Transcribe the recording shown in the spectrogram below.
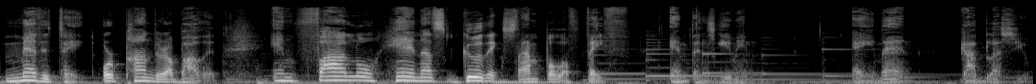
meditate or ponder about it and follow Hannah's good example of faith and thanksgiving. Amen. God bless you.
